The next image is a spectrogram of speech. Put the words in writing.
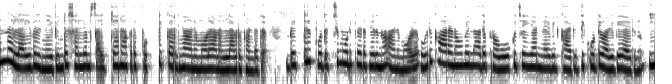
ഇന്ന് ലൈവിൽ നിവിന്റെ ശല്യം സഹിക്കാനാവാതെ പൊട്ടിക്കരഞ്ഞ അനുമോളെയാണ് എല്ലാവരും കണ്ടത്. ബെഡിൽ പുതച്ചു മൂടി കിടന്നിരുന്ന അനുമോളെ ഒരു കാരണവുമില്ലാതെ പ്രൊവോക്ക് ചെയ്യാൻ നെവിൻ കരുതിക്കൂട്ടി വഴുകയായിരുന്നു ഈ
